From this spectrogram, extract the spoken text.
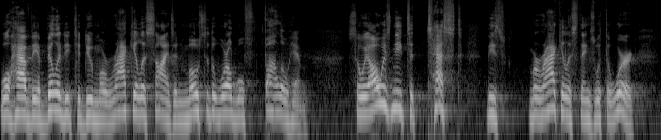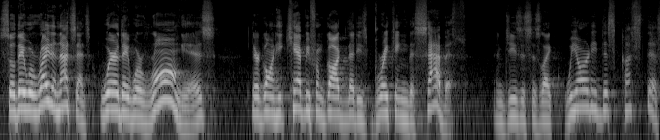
will have the ability to do miraculous signs, and most of the world will follow him. So we always need to test these miraculous things with the word. So they were right in that sense. Where they were wrong is they're going, he can't be from God that he's breaking the Sabbath. And Jesus is like, we already discussed this.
